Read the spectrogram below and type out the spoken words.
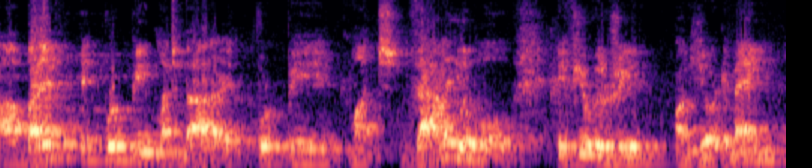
Uh, but it, it would be much better, it would be much valuable if you will read on your domain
